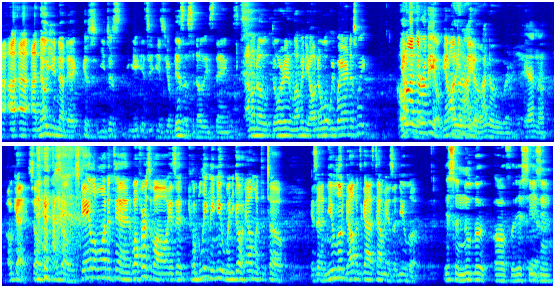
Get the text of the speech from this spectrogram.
I, I know you know Nick because you just you, it's, it's your business to know these things. I don't know Dorian Lummie. Do y'all know what we're wearing this week? You Oh, don't have to reveal. You don't Oh, have to yeah, I reveal. know, I know we were. Yeah. yeah, I know. Okay. So, so scale of one to ten. Well, first of all, is it completely new when you go helmet to toe? Is it a new look? The offensive guys tell me it's a new look. It's a new look uh, for this season,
